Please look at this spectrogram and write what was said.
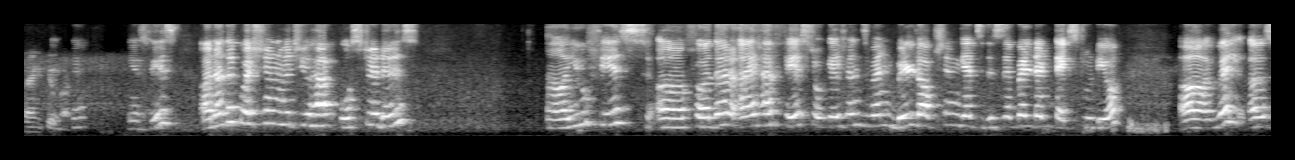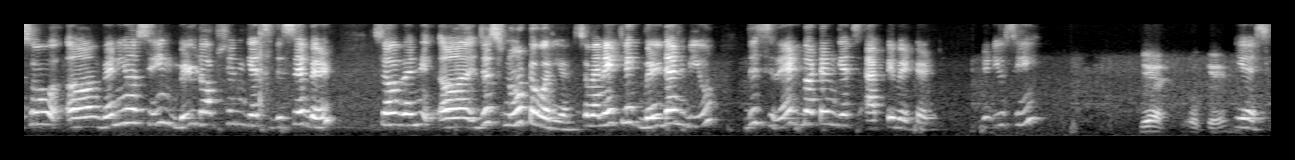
Thank you, madam. Yes, please. Another question which you have posted is uh, you face uh, further. I have faced occasions when build option gets disabled in TeXstudio. Uh, well, uh, so uh, when you are saying build option gets disabled, so when uh, just note over here. So when I click build and view, this red button gets activated. Did you see? Yes, okay. Yes.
